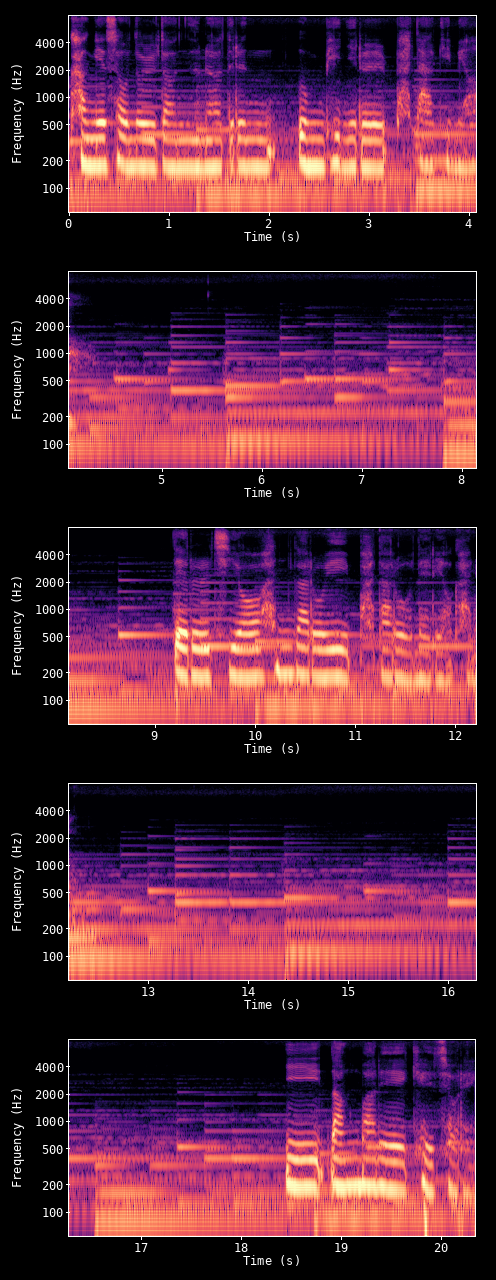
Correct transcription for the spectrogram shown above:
강에서 놀던 누나들은 은빈이를 바닥이며 때를 지어 한가로이 바다로 내려가는 이 낭만의 계절에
